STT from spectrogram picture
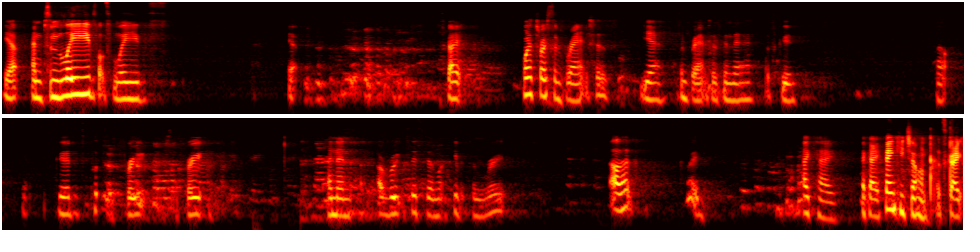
Yeah, and some leaves, lots of leaves. Yeah. That's great. I want to throw some branches. Yeah, some branches in there. That's good. Well, yeah, that's good. Let's put some fruit, some fruit. And then a root system. Let's give it some roots. Oh, that's good. Okay. Okay, thank you, John. That's great.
